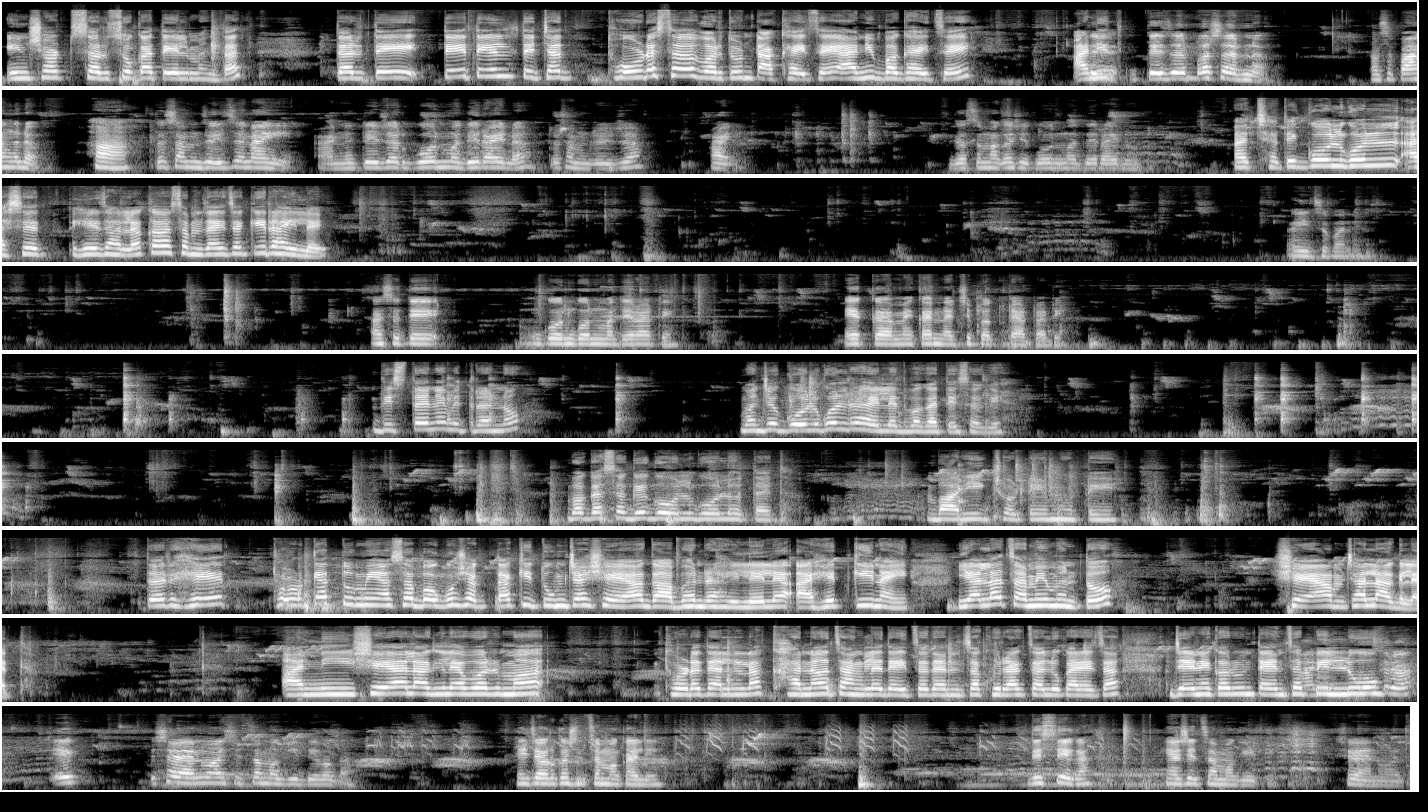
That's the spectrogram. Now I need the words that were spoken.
इन शॉर्ट सरसो का तेल म्हणतात तर ते ते तेल त्याच्यात थोडंसं वरतून टाकायचं आहे आणि बघायचं आहे आणि ते जर पसरलं असं पांगलं हां. तर समजायचं नाही. आणि ते जर गोलमध्ये राहिलं तर समजायचं आहे. जसं मग अशी गोलमध्ये राहिलं होतं. अच्छा ते गोल गोल असे हे झालं का? समजायचं की राहिलंय? आईचं पण आहे. असं ते गोल गोलमध्ये राहते. एकमेकांना चिपक आता दिसतंय ना मित्रांनो? म्हणजे गोल गोल राहिलेत बघा ते सगळे. बघा सगळे गोल गोल होत आहेत बारीक छोटे मोठे. तर हे थोडक्यात तुम्ही असं बघू शकता की तुमच्या शेळ्या गाभण राहिलेल्या आहेत की नाही यालाच आम्ही म्हणतो शेळ्या आमच्या लागल्यात. आणि शेळ्या लागल्यावर मग थोडं त्यांना खाणं चांगलं द्यायचं त्यांचा खुराक चालू करायचा जेणेकरून त्यांचं पिल्लू एक शेळ्यांवर अशी चमक येते बघा. ह्याच्यावर कशी चमक आली? दिसते का? ही अशी चमक येते शेळ्यांवर.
